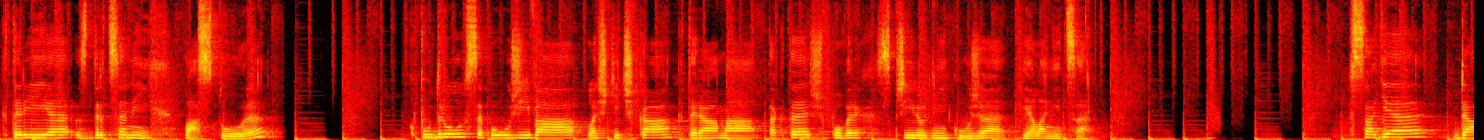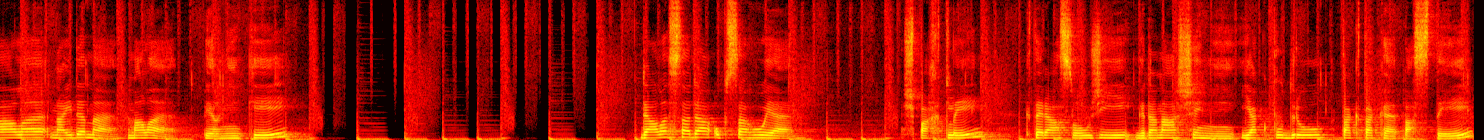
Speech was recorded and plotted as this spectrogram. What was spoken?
který je z drcených lastur. K pudru se používá leštička, která má taktéž povrch z přírodní kůže jelenice. V sadě dále najdeme malé pilníky. Dále sada obsahuje špachtly, která slouží k nanášení jak pudru, tak také pasty.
